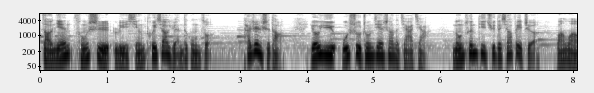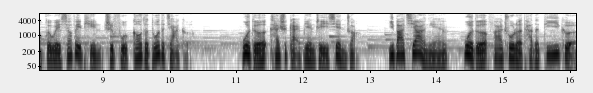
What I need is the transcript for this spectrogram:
早年从事旅行推销员的工作。他认识到，由于无数中间商的加价，农村地区的消费者往往会为消费品支付高得多的价格。沃德开始改变这一现状。1872年，沃德发出了他的第一个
